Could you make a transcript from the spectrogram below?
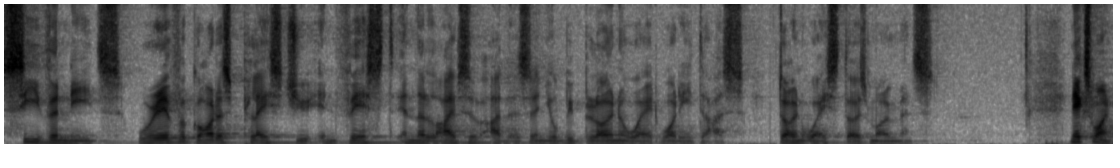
see the needs. Wherever God has placed you, invest in the lives of others, and you'll be blown away at what He does. Don't waste those moments. Next one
